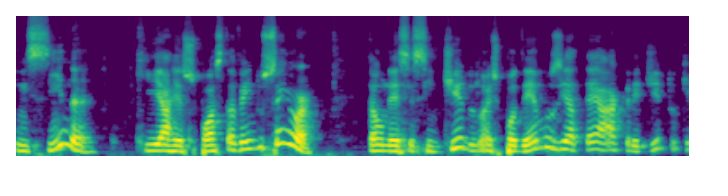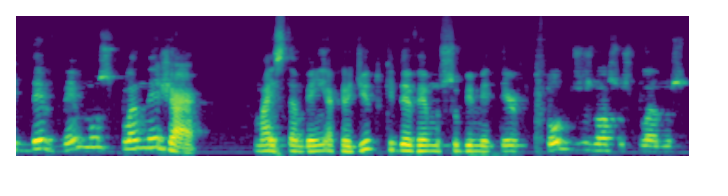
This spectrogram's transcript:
ensina que a resposta vem do Senhor. Então, nesse sentido, nós podemos e até acredito que devemos planejar, mas também acredito que devemos submeter todos os nossos planos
